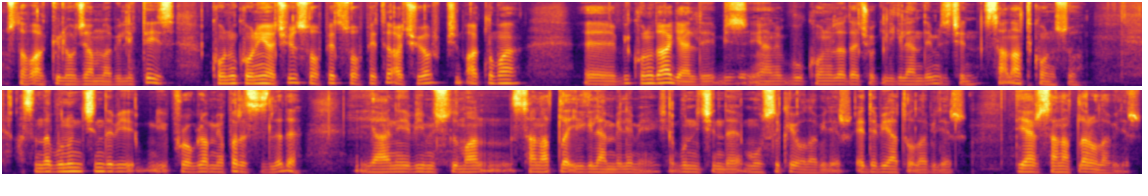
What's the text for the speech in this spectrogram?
Mustafa Akgül hocamla birlikteyiz. Konu konuyu açıyor, sohbet sohbeti açıyor. Şimdi aklıma e, bir konu daha geldi. Biz yani bu konuyla da çok ilgilendiğimiz için sanat konusu. Aslında bunun için de bir, bir program yaparız sizle de. Yani bir Müslüman sanatla ilgilenmeli mi? İşte bunun içinde musiki olabilir, edebiyat olabilir, diğer sanatlar olabilir.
